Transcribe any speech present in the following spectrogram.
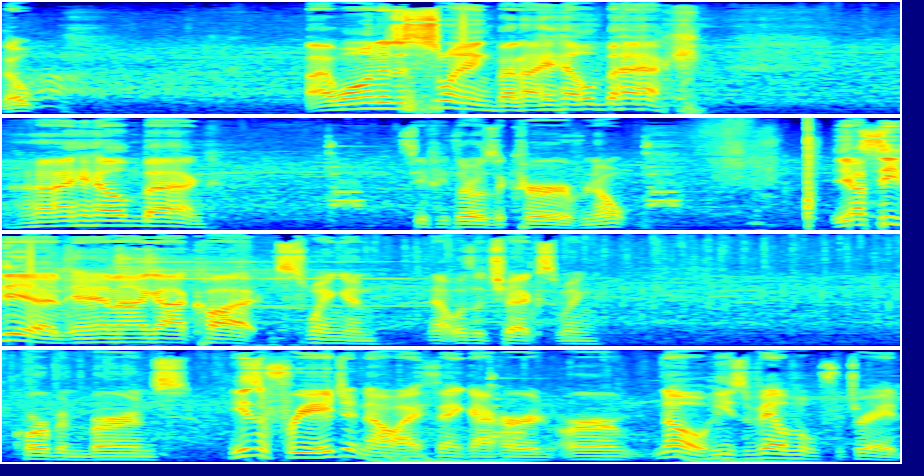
Nope. I wanted to swing, but I held back. I held back. See if he throws a curve. Nope. Yes, he did, and I got caught swinging. That was a check swing. Corbin Burnes. He's a free agent now, I think I heard. Or, no, he's available for trade.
